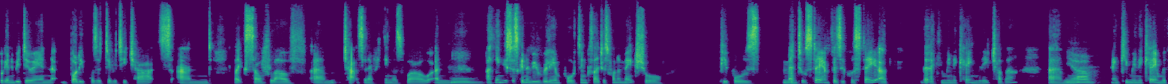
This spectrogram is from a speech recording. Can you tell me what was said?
We're going to be doing body positivity chats and like self love um, chats and everything as well. And Mm. I think it's just going to be really important because I just want to make sure people's mental state and physical state are they're communicating with each other um, Yeah. and communicating with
